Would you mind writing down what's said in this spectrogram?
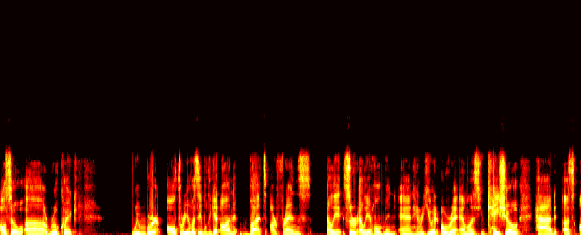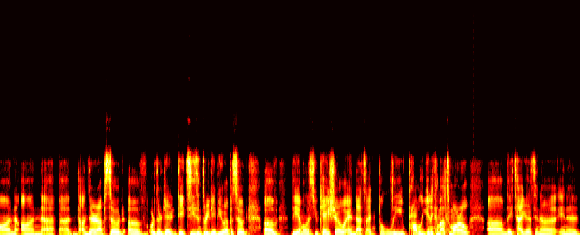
Also, uh, real quick, we weren't all three of us able to get on, but our friends Elliot, Sir Elliot Holman and Henry Hewitt over at MLS UK show had us on on uh, on their episode of or their de- de- season three debut episode of the MLS UK show, and that's I believe probably going to come out tomorrow. Um, they tagged us in a in a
